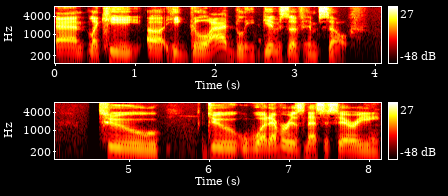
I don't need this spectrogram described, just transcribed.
and like he uh, he gladly gives of himself to do whatever is necessary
